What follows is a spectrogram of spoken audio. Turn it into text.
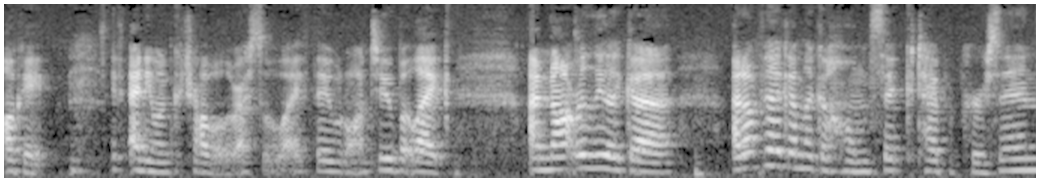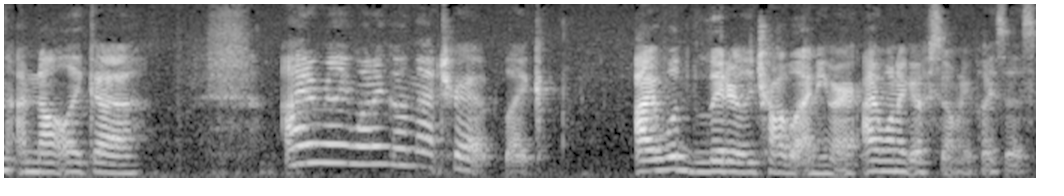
okay, if anyone could travel the rest of life, they would want to, but like I'm not really like a, I don't feel like I'm like a homesick type of person. I'm not like a, I don't really want to go on that trip. Like I would literally travel anywhere. I want to go so many places.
